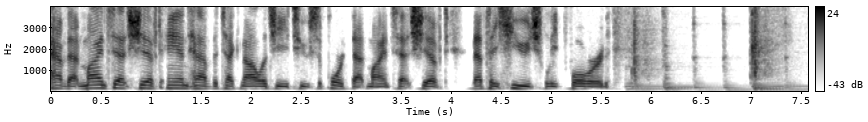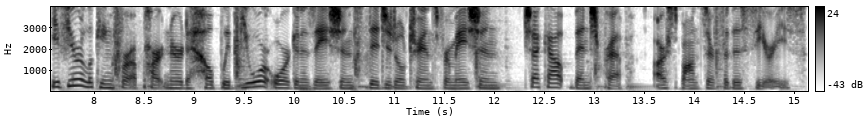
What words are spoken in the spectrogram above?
have that mindset shift and have the technology to support that mindset shift, that's a huge leap forward. If you're looking for a partner to help with your organization's digital transformation, check out BenchPrep, our sponsor for this series.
